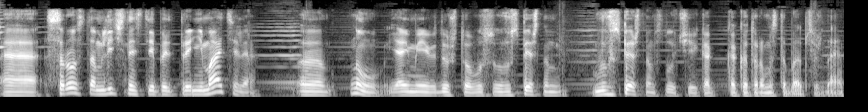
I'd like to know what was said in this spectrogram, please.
э, с ростом личности предпринимателя – Э, ну, я имею в виду, что в, в успешном, в успешном случае, как, как который мы с тобой обсуждаем,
